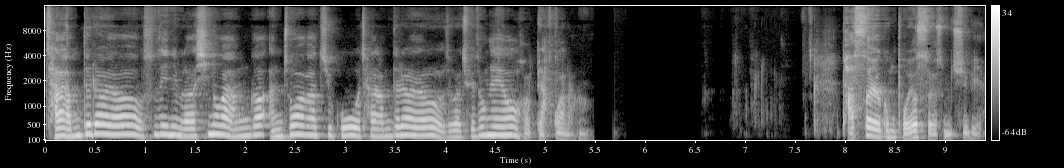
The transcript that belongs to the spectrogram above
잘안들어 요， 선생님나신호가안가안좋아가지고잘안들어 요， 是吧？죄송해 요， 好，别挂了哈。봤어요跟보였어有什么区别？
